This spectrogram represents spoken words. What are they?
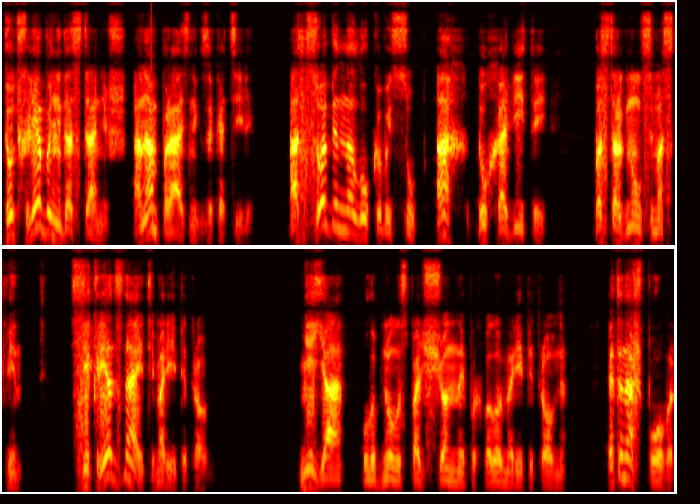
Тут хлеба не достанешь, а нам праздник закатили. Особенно луковый суп. Ах, духовитый! Восторгнулся Москвин. Секрет знаете, Мария Петровна? Не я, улыбнулась польщенная похвалой Мария Петровна. Это наш повар.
